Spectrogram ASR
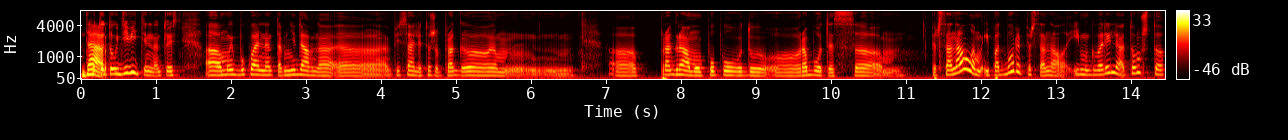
Да. Вот это удивительно. То есть а, мы буквально там недавно писали тоже про программу по поводу э, работы с эм, персоналом и подбора персонала, и мы говорили о том, что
